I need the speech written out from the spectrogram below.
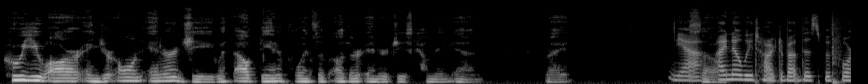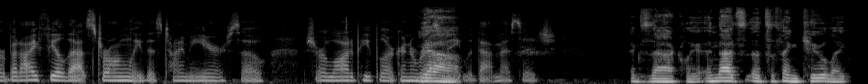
who you are and your own energy without the influence of other energies coming in, right? Yeah, So- I know we talked about this before, but I feel that strongly this time of year. So I'm sure a lot of people are going to Yeah. resonate with that message. Exactly. And that's that's the thing too like,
